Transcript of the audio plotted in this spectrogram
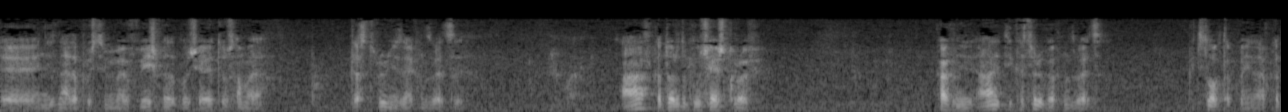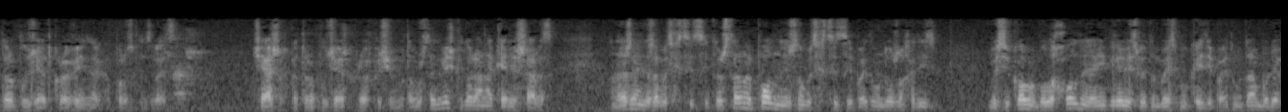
э, не знаю, допустим, вещь, когда получают ту самую кастрюлю, не знаю, как называется, а, в которой ты получаешь кровь. Как а, эти кастрюли как называется? Котелок такой, не знаю, в котором получают кровь, я не знаю, как по-русски называется чаша, в которой получаешь кровь. Почему? Потому что это вещь, которая она кели шарс. Она должна, не должна быть хцицей. То же самое полное не должно быть хцицей, поэтому должен ходить босиком, и было холодно, и они грелись в этом бейсмукеде. Поэтому там были,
